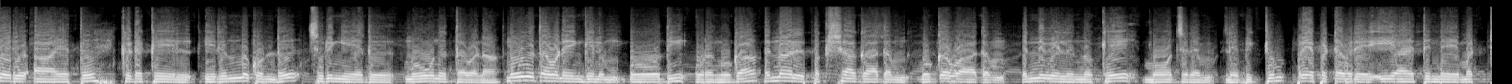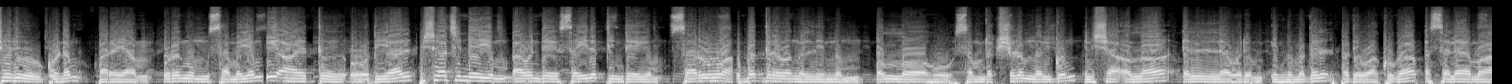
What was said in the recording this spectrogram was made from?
ഈ ഒരു ആയത്ത് കിടക്കയിൽ ഇരുന്നു കൊണ്ട് ചുരുങ്ങിയത് മൂന്ന് തവണ. മൂന്ന് തവണയെങ്കിലും ഓതി ഉറങ്ങുക എന്നാൽ പക്ഷാഘാതം മുഖവാദം എന്നിവയിൽ നിന്നൊക്കെ മോചനം ലഭിക്കും. പ്രിയപ്പെട്ടവരെ ഈ ആയത്തിന്റെ മറ്റൊരു ഗുണം പറയാം. ഉറങ്ങും സമയം ഈ ആയത്ത് ഓതിയാൽ പിശാചിന്റെയും അവന്റെ സൈന്യത്തിന്റെയും സർവ ഉപദ്രവങ്ങളിൽ നിന്നും അള്ളാഹു സംരക്ഷണം നൽകും. ഇൻഷാ അള്ളാഹ് എല്ലാവരും ഇന്നു മുതൽ പതിവാക്കുക. അസ്സലാമു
